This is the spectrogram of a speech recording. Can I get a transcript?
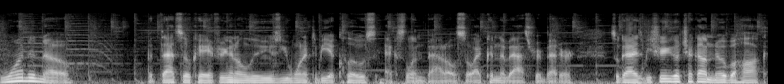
1 0, but that's okay. If you're going to lose, you want it to be a close, excellent battle, so I couldn't have asked for better. So, guys, be sure you go check out Novahawk.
